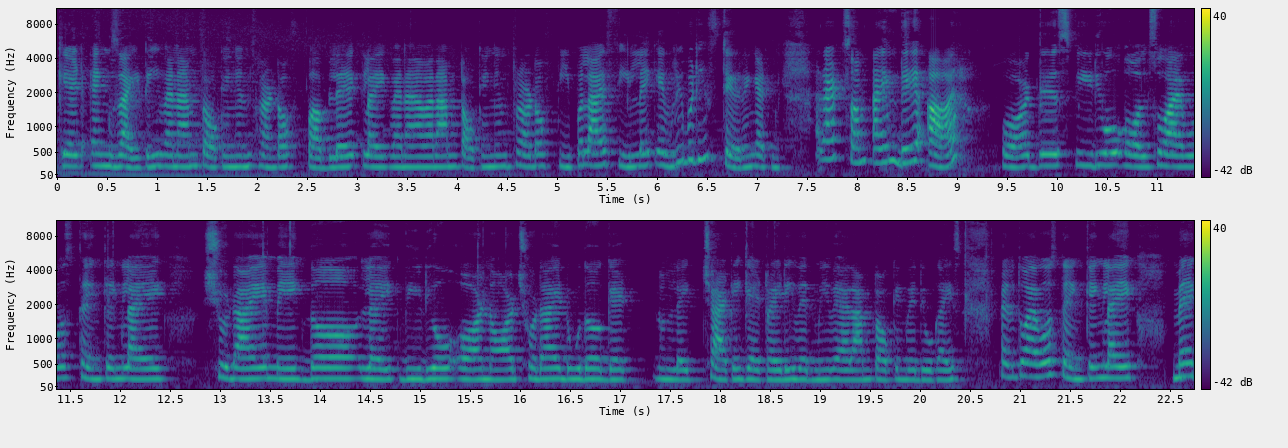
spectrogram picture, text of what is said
get anxiety when I'm talking in front of public like whenever I'm talking in front of people I feel like everybody's staring at me. And at some time they are. For this video also I was thinking like should I make the like video or not? Should I do the get like chatty get ready with me where I'm talking with you guys पहले तो I was thinking like मैं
